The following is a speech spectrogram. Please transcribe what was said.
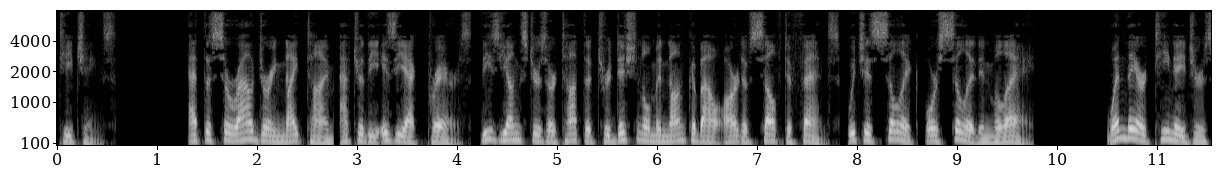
teachings. At the surau during nighttime after the Isiak prayers, these youngsters are taught the traditional Minangkabau art of self-defense, which is silek, or silat in Malay. When they are teenagers,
